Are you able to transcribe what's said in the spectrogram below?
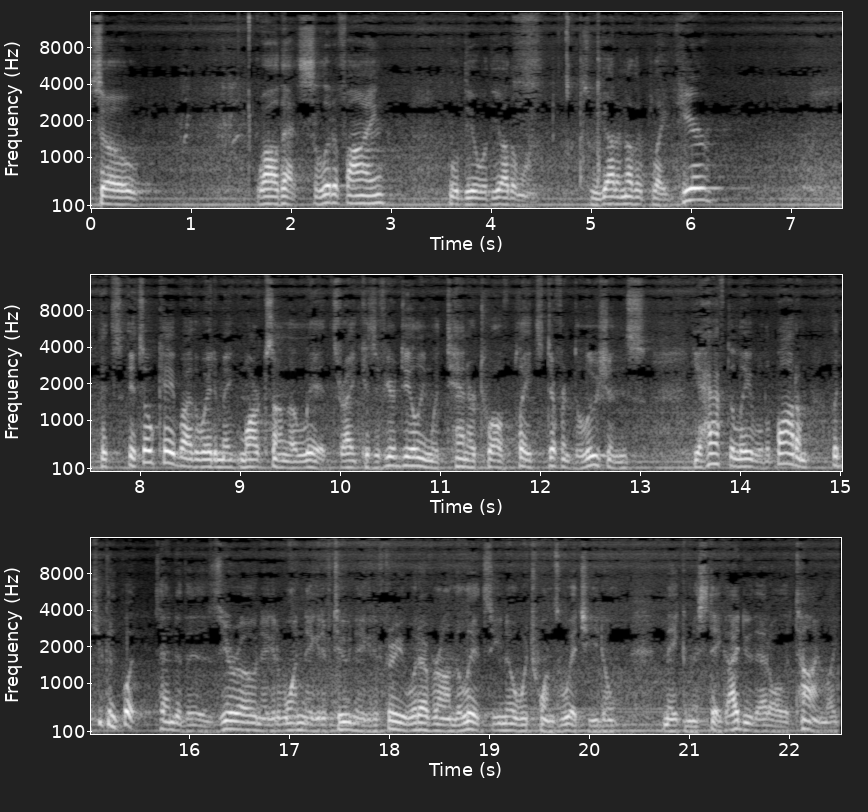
So while that's solidifying, we'll deal with the other one. So we got another plate here. It's, it's okay, by the way, to make marks on the lids, right? Because if you're dealing with 10 or 12 plates, different dilutions, you have to label the bottom, but you can put 10 to the 0, negative 1, negative 2, negative 3, whatever on the lid so you know which one's which you don't make a mistake. I do that all the time. Like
